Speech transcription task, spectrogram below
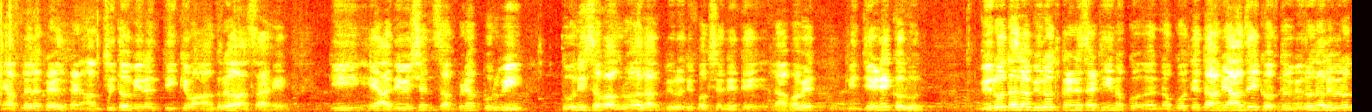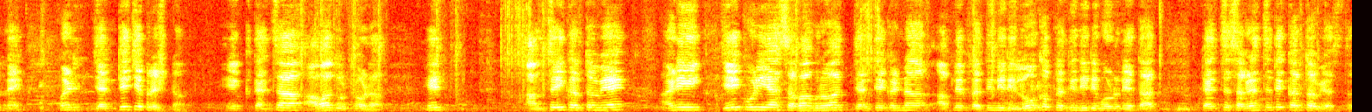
हे आपल्याला कळेल. कारण आमची तर विनंती किंवा आग्रह असा आहे की हे अधिवेशन संपण्यापूर्वी दोन्ही सभागृहाला विरोधी पक्ष नेते लाभावेत की जेणेकरून विरोधाला विरोध करण्यासाठी नको नको ते तर आम्ही आजही करतो विरोधाला विरोध नाही. पण जनतेचे प्रश्न एक त्यांचा आवाज उठवणं हे आमचंही कर्तव्य आहे. आणि जे कोणी या सभागृहात जनतेकडनं आपले प्रतिनिधी लोकप्रतिनिधी म्हणून येतात त्यांचं सगळ्यांचं ते कर्तव्य असतं.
